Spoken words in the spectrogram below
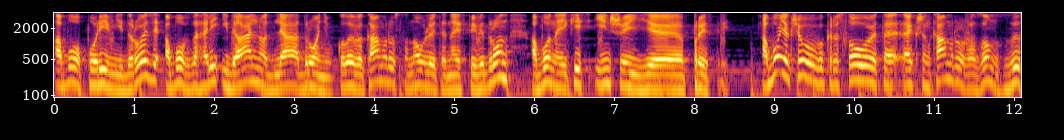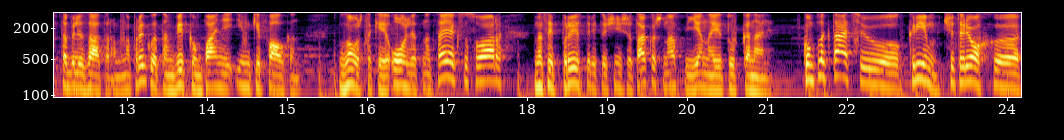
або по рівній дорозі, або взагалі ідеально для дронів, коли ви камеру встановлюєте на FPV-дрон або на якийсь інший е, пристрій. Або якщо ви використовуєте екшн камеру разом з стабілізатором, наприклад, там від компанії Inky Falcon. Знову ж таки, огляд на цей аксесуар, на цей пристрій, точніше, також у нас є на YouTube каналі. Комплектацію, крім чотирьох е,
